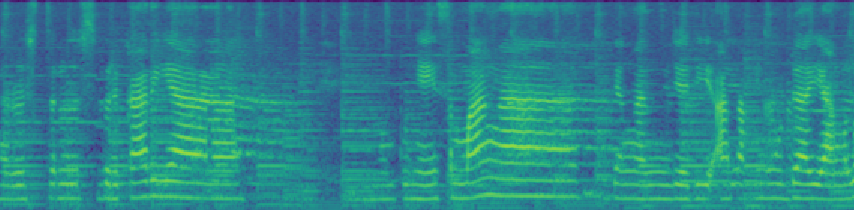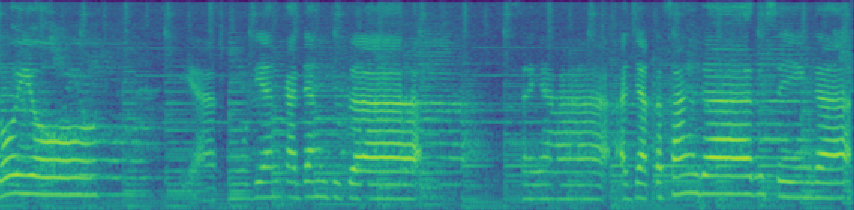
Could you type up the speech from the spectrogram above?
harus terus berkarya, mempunyai semangat, jangan jadi anak muda yang loyo. Ya, kemudian kadang juga saya ajak ke sanggar sehingga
